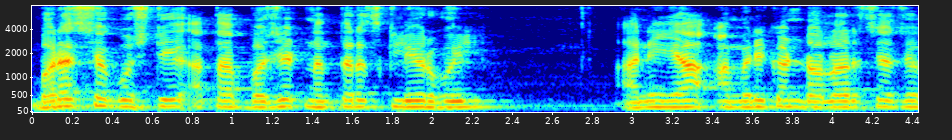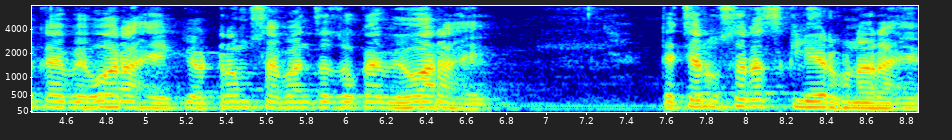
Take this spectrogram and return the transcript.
बऱ्याचशा गोष्टी आता बजेटनंतरच क्लिअर होईल. आणि या अमेरिकन डॉलरचा जो काय व्यवहार आहे किंवा ट्रम्प साहेबांचा जो काय व्यवहार आहे त्याच्यानुसारच क्लिअर होणार आहे.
